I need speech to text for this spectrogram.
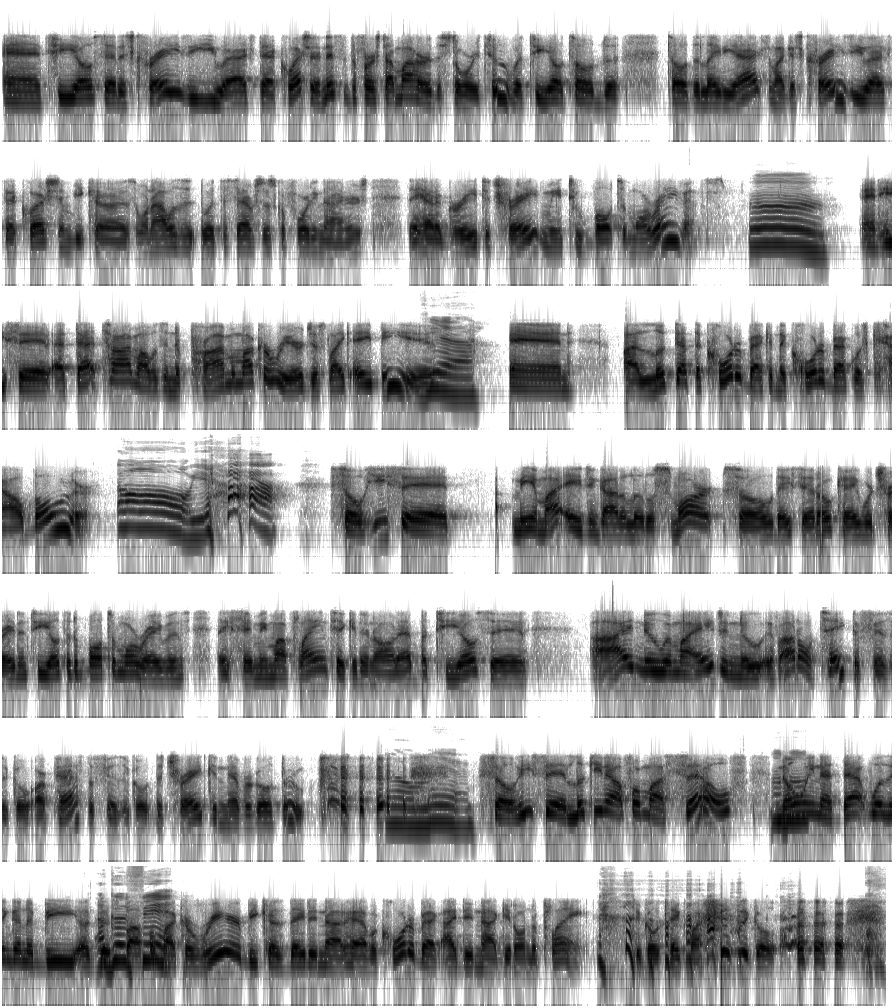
And T.O. said, It's crazy you asked that question. And this is the first time I heard the story, too. But T.O. told the, told the lady asking, like, It's crazy you asked that question because when I was with the San Francisco 49ers, they had agreed to trade me to Baltimore Ravens. Mm. And he said, At that time, I was in the prime of my career, just like AB is. Yeah. And I looked at the quarterback, and the quarterback was Kyle Boller. Oh, yeah. So he said, me and my agent got a little smart, so they said, okay, we're trading T.O. to the Baltimore Ravens. They sent me my plane ticket and all that, but T.O. said, I knew and my agent knew if I don't take the physical or pass the physical, the trade can never go through. oh man! So he said, looking out for myself, mm-hmm. knowing that that wasn't going to be a good, a good spot fit. for my career because they did not have a quarterback. I did not get on the plane to go take my physical,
